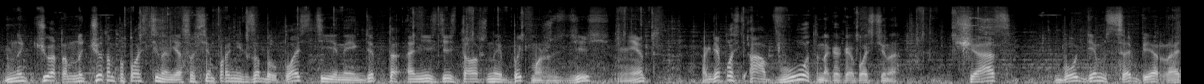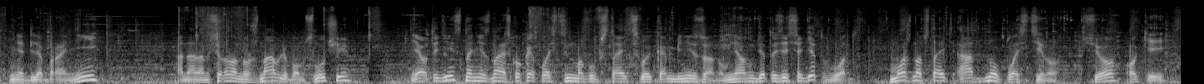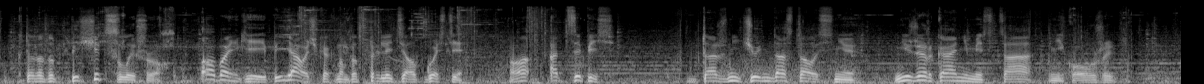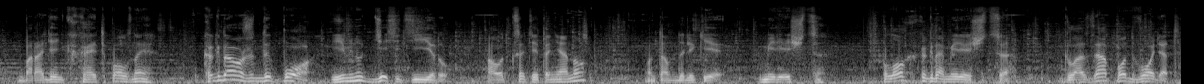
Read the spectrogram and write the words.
Ну что там, ну что там по пластинам? Я совсем про них забыл. Пластины. Где-то они здесь должны быть. Может здесь? Нет. А где пластина? А, вот она какая пластина. Сейчас будем собирать. Мне для брони. Она нам все равно нужна в любом случае. Я вот единственное не знаю, сколько я пластин могу вставить в свой комбинезон. У меня он где-то здесь одет. Вот. Можно вставить одну пластину. Все, окей. Кто-то тут пищит, слышу. Обаньки, пиявочка к нам тут прилетел в гости. О, отцепись. Даже ничего не досталось с ней. Ни жирка, ни мясца, ни кожи. Бородень какая-то полная. Когда уже депо? Я минут 10 еду. А вот, кстати, это не оно. Вон там вдалеке мерещится. Плохо, когда мерещится. Глаза подводят.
